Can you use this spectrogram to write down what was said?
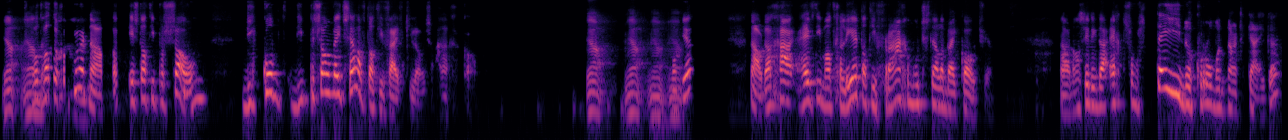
Ja, ja, Want wat er gebeurt namelijk, is dat die persoon, die komt, die persoon weet zelf dat hij vijf kilo is aangekomen. Ja, ja, ja. ja. je? Nou, dan ga, heeft iemand geleerd dat hij vragen moet stellen bij coachen. Nou, dan zit ik daar echt soms tenenkrommend naar te kijken.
